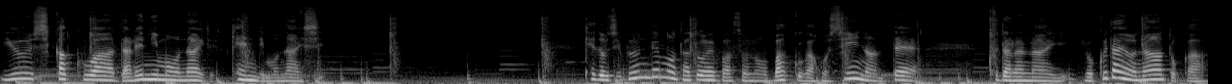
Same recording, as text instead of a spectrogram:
言う資格は誰にもないです権利もないしけど自分でも例えばそのバッグが欲しいなんてくだらない欲だよなとか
